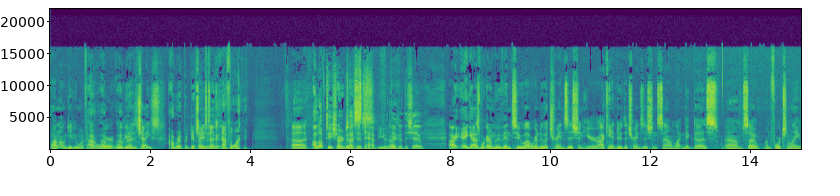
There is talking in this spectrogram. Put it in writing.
Well, I'm not gonna give you one if you I, don't wear I, it. We'll give rep, it to Chase. I rep a different. Chase hood. doesn't have one. Uh, I love t-shirts. I'm I just, stab you at the end of the show. All right, hey guys, we're gonna move into uh, we're gonna do a transition here. I can't do the transition sound like Nick does, um, so unfortunately,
